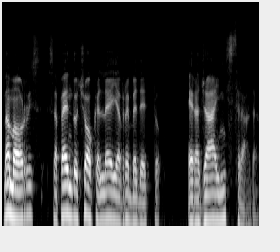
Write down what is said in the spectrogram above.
Ma Morris, sapendo ciò che lei avrebbe detto, era già in strada.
